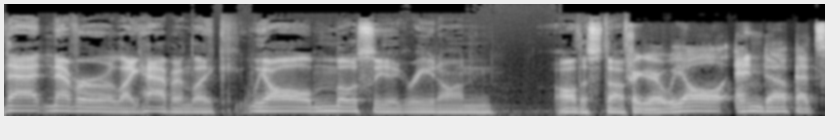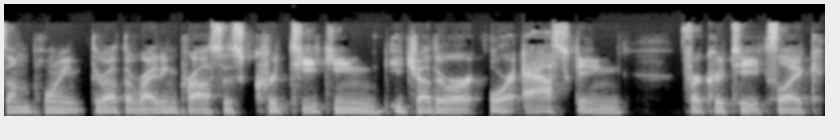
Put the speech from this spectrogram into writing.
that never like happened. Like we all mostly agreed on all the stuff. figure we all end up at some point throughout the writing process critiquing each other or or asking for critiques like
